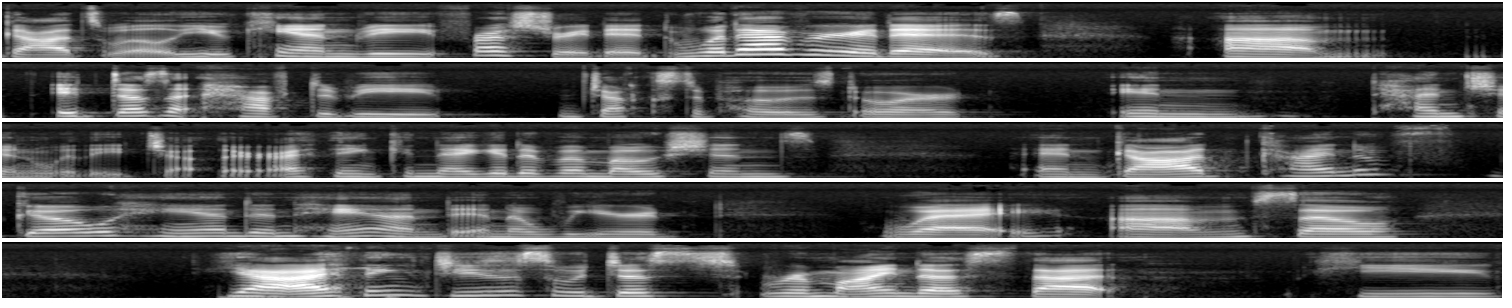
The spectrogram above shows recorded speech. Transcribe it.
God's will. You can be frustrated, whatever it is. Um, it doesn't have to be juxtaposed or in tension with each other. I think negative emotions and God kind of go hand in hand in a weird way. Um, so, yeah, I think Jesus would just remind us that he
